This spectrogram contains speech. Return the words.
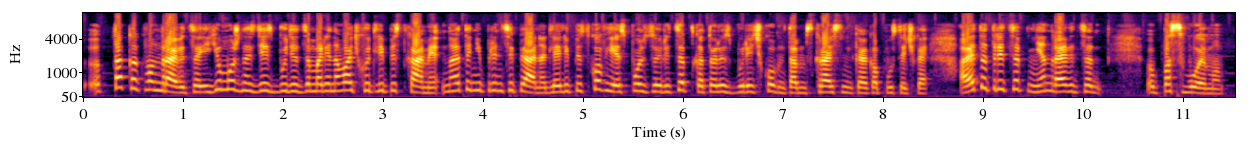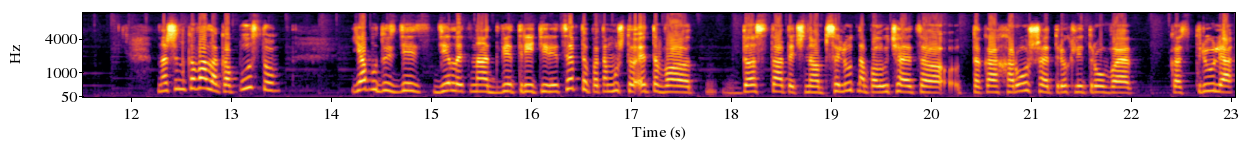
Э, так, как вам нравится. Ее можно здесь будет замариновать хоть лепестками, но это не принципиально. Для лепестков я использую рецепт, который с бурячком, там с красненькой капусточкой. А этот рецепт мне нравится э, по-своему. Нашинковала капусту. Я буду здесь делать на 2 трети рецепта, потому что этого достаточно абсолютно. Получается такая хорошая трехлитровая кастрюля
